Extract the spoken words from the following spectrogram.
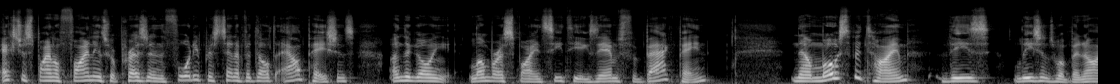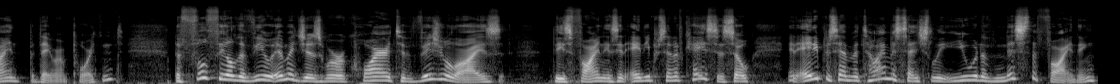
extraspinal findings were present in 40% of adult outpatients undergoing lumbar spine CT exams for back pain. Now, most of the time, these lesions were benign, but they were important. The full field of view images were required to visualize these findings in 80% of cases. So, in 80% of the time, essentially, you would have missed the finding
